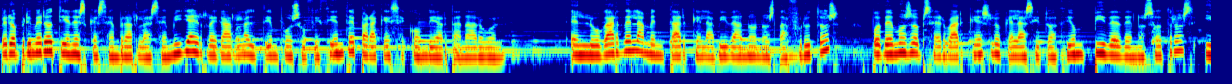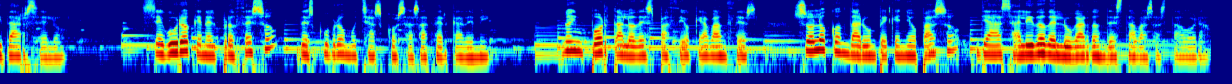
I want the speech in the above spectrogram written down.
pero primero tienes que sembrar la semilla y regarla el tiempo suficiente para que se convierta en árbol. En lugar de lamentar que la vida no nos da frutos, podemos observar qué es lo que la situación pide de nosotros y dárselo. Seguro que en el proceso descubro muchas cosas acerca de mí. No importa lo despacio que avances, solo con dar un pequeño paso ya has salido del lugar donde estabas hasta ahora.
